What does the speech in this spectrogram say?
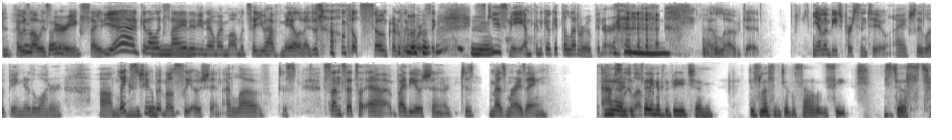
it's I was so always exciting. very excited. Yeah, I'd get all mm. excited. You know, my mom would say, You have mail. And I just felt so incredibly bored. I was like, Excuse yeah. me, I'm going to go get the letter opener. Mm. I loved it. Yeah, I'm a beach person too. I actually love being near the water. Um, lakes too, but mostly ocean. I love just sunsets uh, by the ocean are just mesmerizing. Absolutely yeah, just sitting them. at the beach and just listening to the sound of the sea. It's just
